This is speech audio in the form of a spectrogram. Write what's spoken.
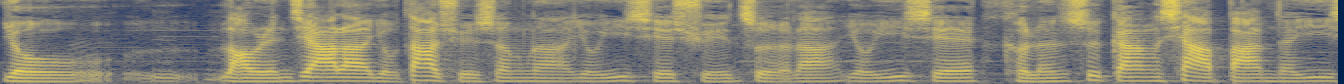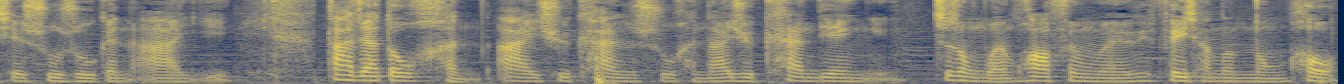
有老人家啦，有大学生啦，有一些学者啦，有一些可能是刚下班的一些叔叔跟阿姨，大家都很爱去看书，很爱去看电影，这种文化氛围非常的浓厚，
